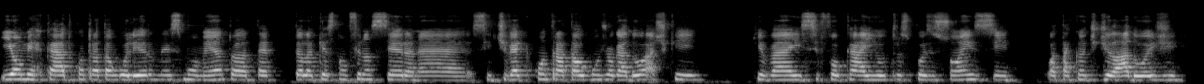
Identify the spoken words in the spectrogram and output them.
ir ao mercado contratar um goleiro nesse momento, até pela questão financeira, né? Se tiver que contratar algum jogador, acho que, que vai se focar em outras posições e o atacante de lado hoje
